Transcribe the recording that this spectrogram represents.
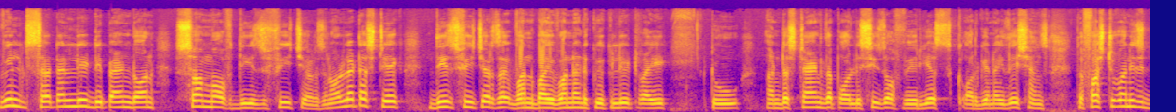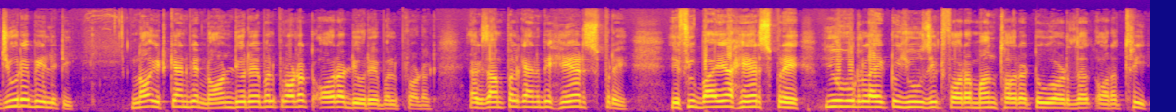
will certainly depend on some of these features. Now, let us take these features uh, one by one and quickly try to understand the policies of various organizations. The first one is durability. Now, it can be a non-durable product or a durable product. Example can be hairspray. If you buy a hairspray, you would like to use it for a month or a two or, the, or a three.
